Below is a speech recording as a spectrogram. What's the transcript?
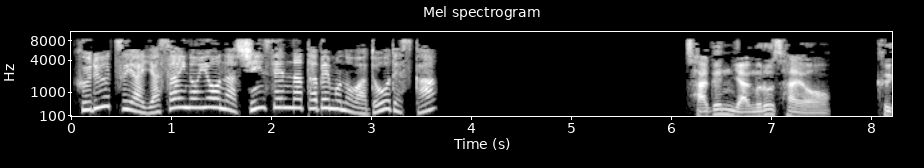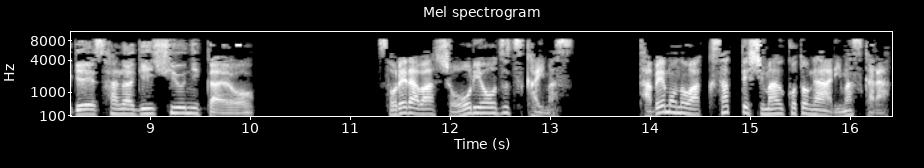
フルーツや野菜のような新鮮な食べ物はどうですか 작은 양으로 사요. 그게 상하기 쉬우니까요. それらは少量ずつ買います。食べ物は腐ってしまうことがありますから。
